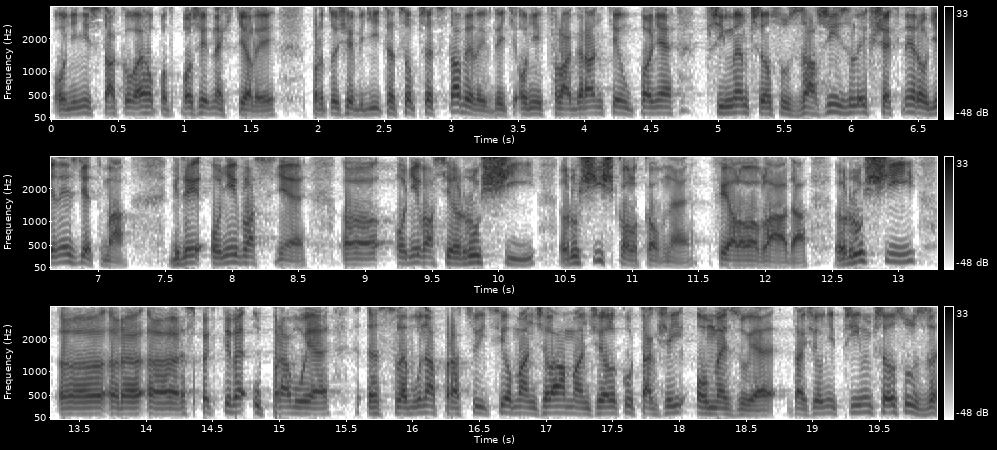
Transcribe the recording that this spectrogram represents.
Oni nic takového podpořit nechtěli, protože vidíte, co představili. Teď oni flagrantně úplně v přímém přenosu zařízli všechny rodiny s dětma, kdy oni vlastně, uh, oni vlastně ruší, ruší školkovné, fialová vláda, ruší, re, uh, respektive upravuje eh, slevu na pracujícího manžela a manželku, takže ji omezuje. Takže oni v přímém přenosu z,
